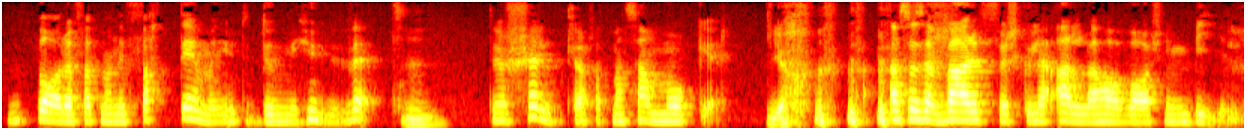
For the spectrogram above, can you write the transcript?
Bara för att man är fattig är man ju inte dum i huvudet. Mm. Det är självklart att man samåker. Ja, Alltså så här, varför skulle alla ha varsin bil?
